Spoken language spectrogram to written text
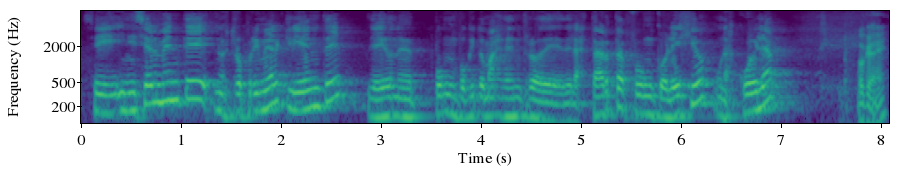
Sí, inicialmente nuestro primer cliente, de ahí donde pongo un poquito más dentro de, de la startup, fue un colegio, una escuela Okay.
